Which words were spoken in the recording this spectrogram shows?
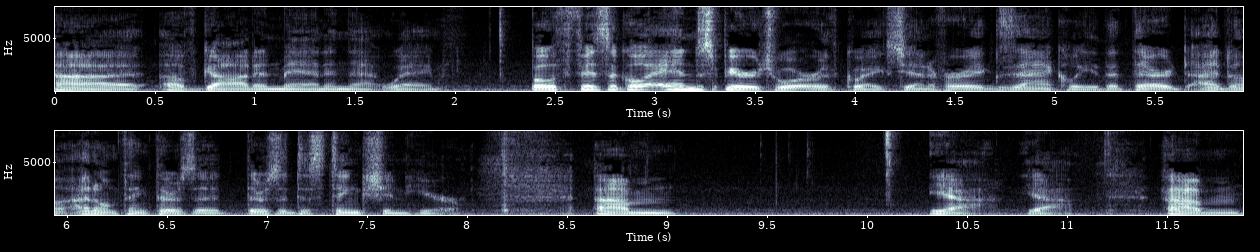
uh, of God and man in that way both physical and spiritual earthquakes, Jennifer. Exactly. That there, I don't, I don't think there's a there's a distinction here. Um, yeah, yeah. Um,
